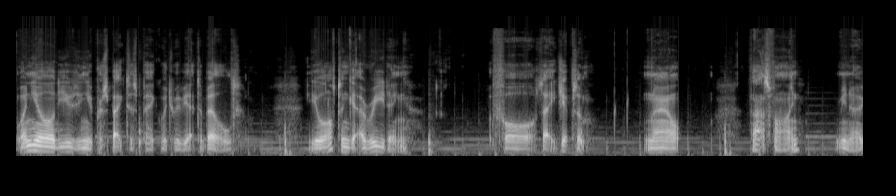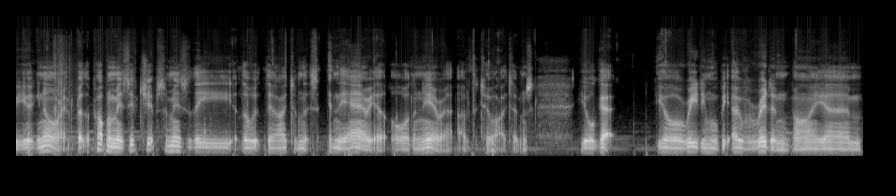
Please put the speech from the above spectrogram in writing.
when you're using your prospector's pick, which we've yet to build, you will often get a reading for, say, gypsum. Now, that's fine, you know, you ignore it. But the problem is, if gypsum is the, the, the item that's in the area or the nearer of the two items, you will get your reading will be overridden by um,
